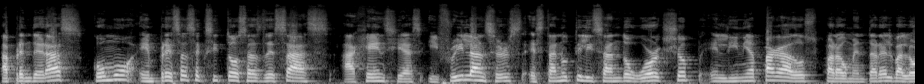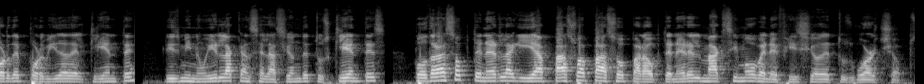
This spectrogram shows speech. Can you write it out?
Aprenderás cómo empresas exitosas de SaaS, agencias y freelancers están utilizando workshop en línea pagados para aumentar el valor de por vida del cliente, disminuir la cancelación de tus clientes. Podrás obtener la guía paso a paso para obtener el máximo beneficio de tus workshops.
